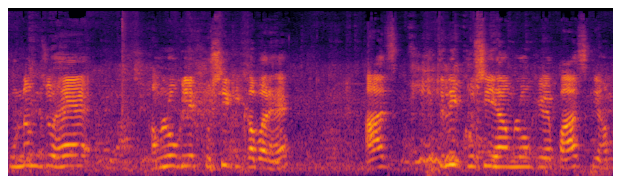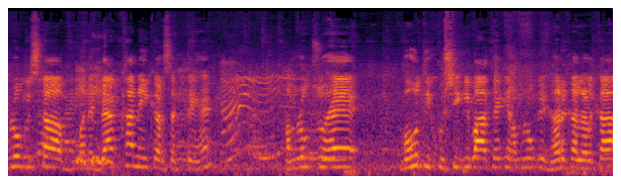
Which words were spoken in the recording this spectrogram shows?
पूनम जो है हम लोगों के लिए खुशी की खबर है। आज इतनी खुशी है हम लोगों के पास कि हम लोग इसका मैंने व्याख्या नहीं कर सकते हैं। हम लोग जो है, बहुत ही खुशी की बात है कि हम लोग के घर का लड़का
